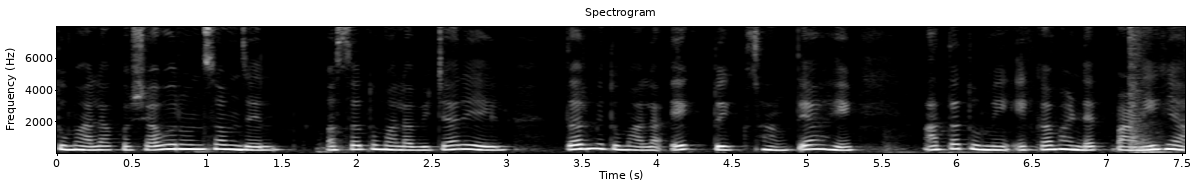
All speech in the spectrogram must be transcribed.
तुम्हाला कशावरून समजेल असं तुम्हाला विचार येईल. तर मी तुम्हाला एक ट्रिक सांगते आहे. आता तुम्ही एका भांड्यात पाणी घ्या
